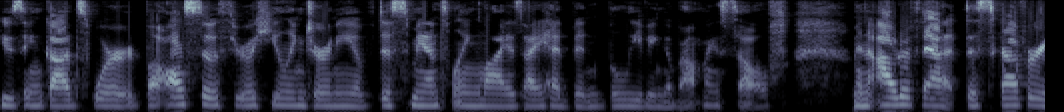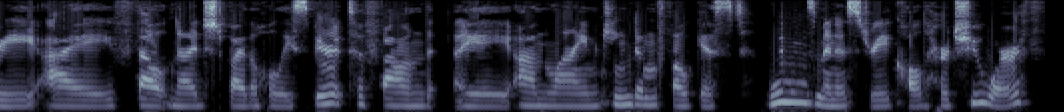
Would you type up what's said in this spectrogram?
using God's word, but also through a healing journey of dismantling lies I had been believing about myself. And out of that discovery, I felt nudged by the Holy Spirit to found a online kingdom focused women's ministry called Her True Worth.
